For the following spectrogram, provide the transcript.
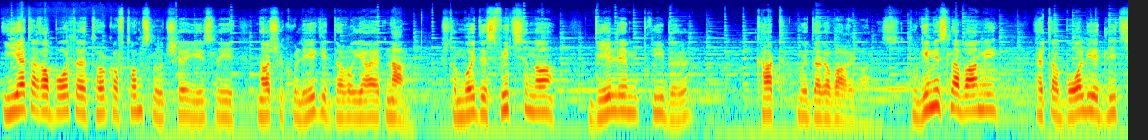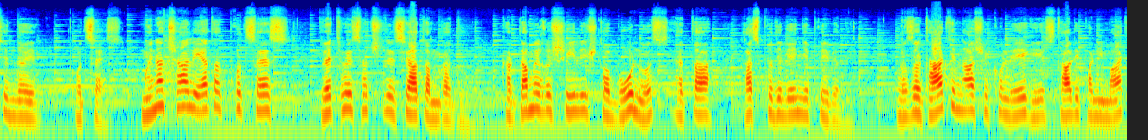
И это работает только в том случае, если наши коллеги доверяют нам, что мы действительно делим прибыль, как мы договаривались. Другими словами, это более длительный процесс. Мы начали этот процесс в 2010 году, когда мы решили, что бонус – это распределение прибыли. В результате наши коллеги стали понимать,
